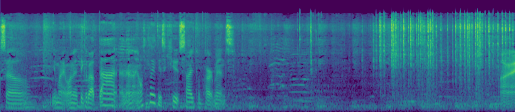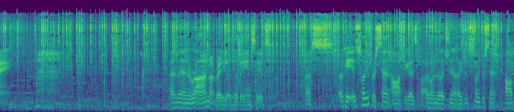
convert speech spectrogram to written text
So you might want to think about that. And then I also like these cute side compartments. Alright. And then I'm not ready to go to the bathing suits. That's okay. It's twenty percent off, you guys. I wanted to let you know, like, there's twenty percent off,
